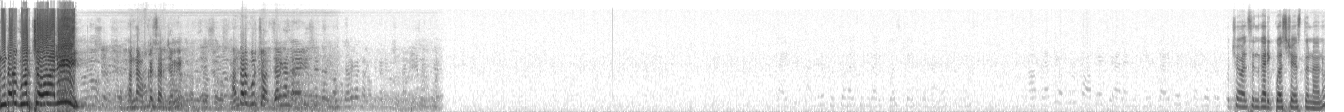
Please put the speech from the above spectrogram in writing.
అందరు కూర్చోవాలి. అన్న ఒక్కసారి జరగండి. అందరు కూర్చోవాలి జరగండి. కూర్చోవలసిందిగా రిక్వెస్ట్ చేస్తున్నాను.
